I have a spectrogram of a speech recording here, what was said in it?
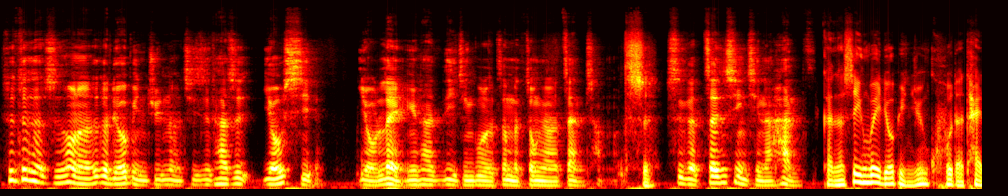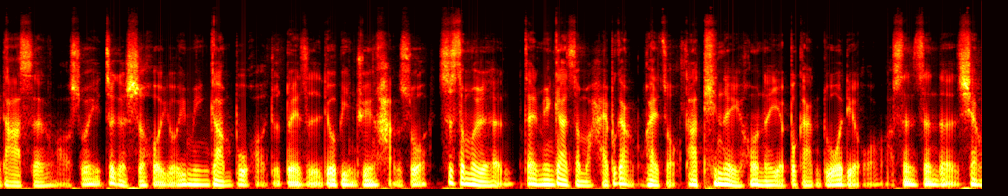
所以这个时候呢，这个刘秉军呢，其实他是有血。有泪，因为他历经过了这么重要的战场，是是个真性情的汉子。可能是因为刘秉钧哭得太大声哦，所以这个时候有一名干部哈，就对着刘秉钧喊说：“是什么人在里面干什么？还不赶快走！”他听了以后呢，也不敢多留啊，深深的向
